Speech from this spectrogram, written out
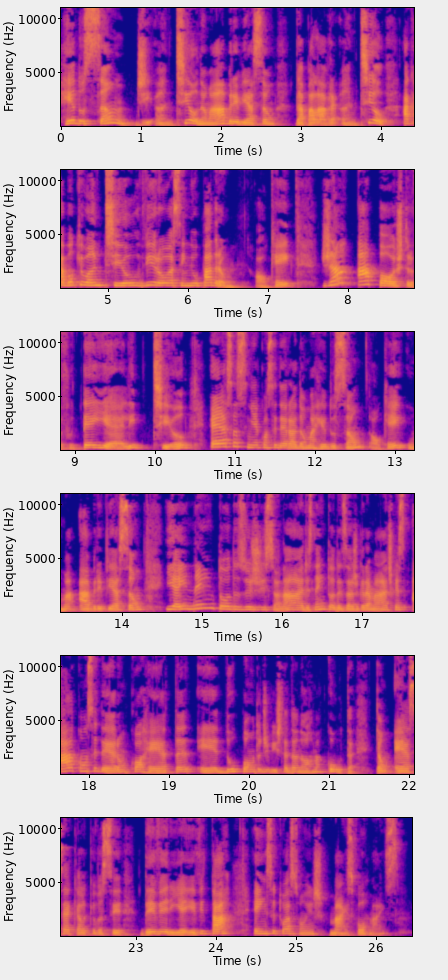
redução de until, né, uma abreviação da palavra until, acabou que o until virou assim o padrão, ok? Já a apóstrofo T-I-L, till, essa sim é considerada uma redução, ok? Uma abreviação, e aí nem todos os dicionários, nem todas as gramáticas a consideram correta é, do ponto de vista da norma culta. Então, essa é aquela que você deveria evitar em situações mais formais.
